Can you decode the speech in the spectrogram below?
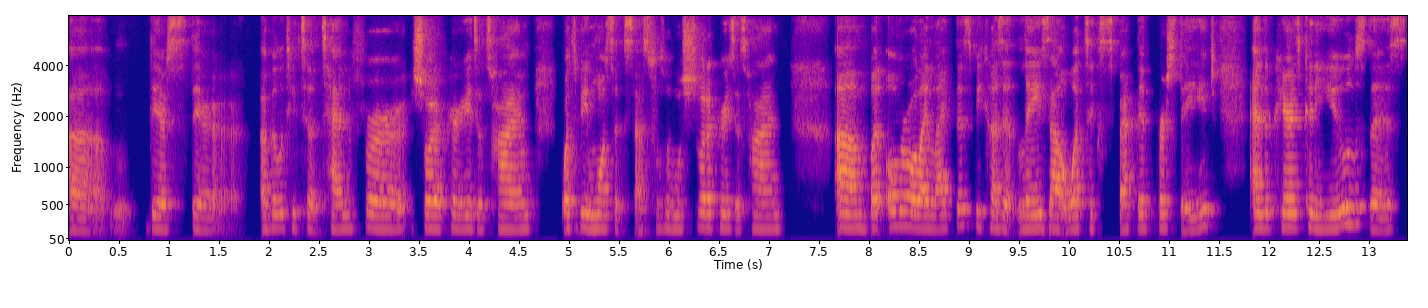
um, their their ability to attend for shorter periods of time or to be more successful for shorter periods of time. Um, but overall, I like this because it lays out what's expected per stage, and the parents can use this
